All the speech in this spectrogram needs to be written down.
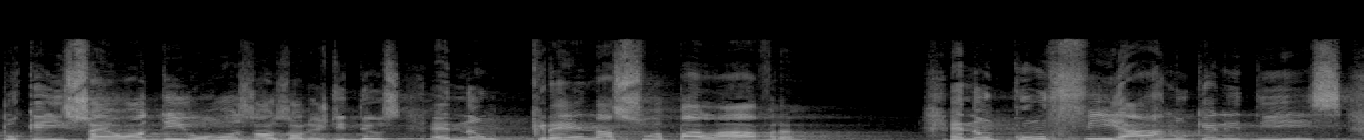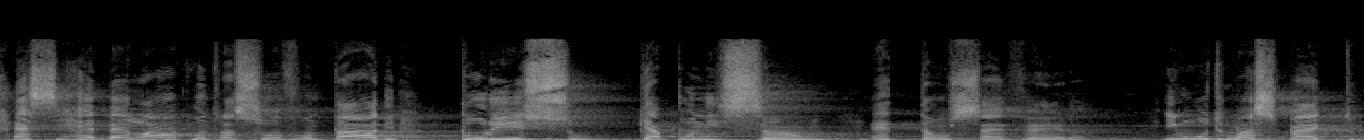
porque isso é odioso aos olhos de Deus, é não crer na Sua palavra é não confiar no que ele diz, é se rebelar contra a sua vontade. Por isso que a punição é tão severa. E um último aspecto.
